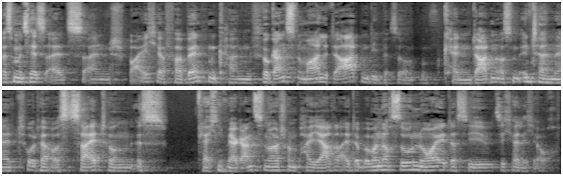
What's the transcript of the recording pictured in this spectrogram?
dass man es jetzt als einen Speicher verwenden kann für ganz normale Daten, die wir so kennen. Daten aus dem Internet oder aus Zeitungen ist vielleicht nicht mehr ganz neu, schon ein paar Jahre alt, aber immer noch so neu, dass sie sicherlich auch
